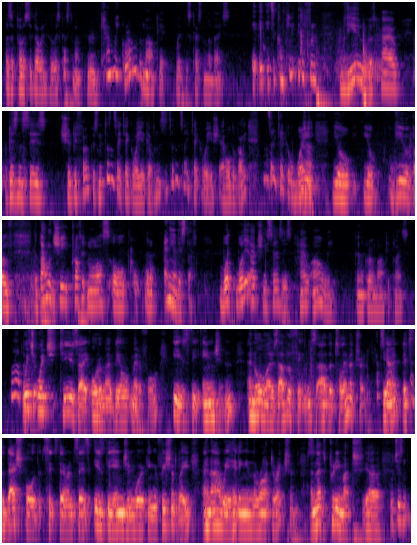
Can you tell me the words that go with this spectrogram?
as opposed to going, who is customer? Mm. Can we grow the market with this customer base? It, it, it's a completely different view of how businesses should be focused. And it doesn't say take away your governance, it doesn't say take away your shareholder value, it doesn't say take away No. your your view of both the balance sheet, profit and loss, or, or, or any of this stuff. What, what it actually says is, how are we going to grow a marketplace? What happens? Which, which, to use a automobile metaphor, is the engine, and all those other things are the telemetry. You know, it's the dashboard that sits there and says, is the engine working efficiently, and are we heading in the right direction? And that's pretty much. Uh, which isn't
